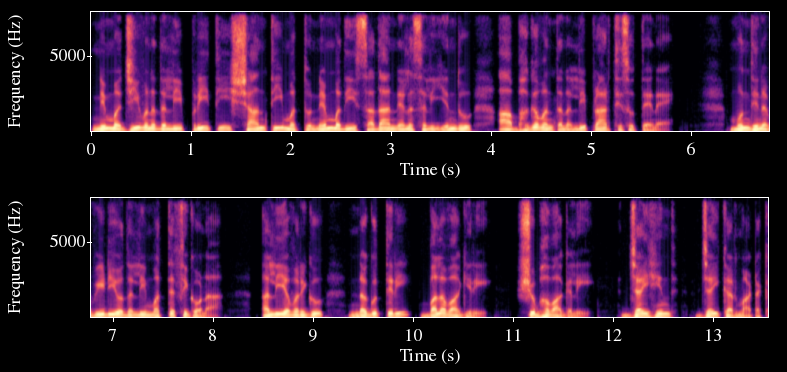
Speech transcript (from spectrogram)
ನಿಮ್ಮ ಜೀವನದಲ್ಲಿ ಪ್ರೀತಿ, ಶಾಂತಿ ಮತ್ತು ನೆಮ್ಮದಿ ಸದಾ ನೆಲೆಸಲಿ ಎಂದು ಆ ಭಗವಂತನಲ್ಲಿ ಪ್ರಾರ್ಥಿಸುತ್ತೇನೆ. ಮುಂದಿನ ವಿಡಿಯೋದಲ್ಲಿ ಮತ್ತೆ ಸಿಗೋಣ. ಅಲ್ಲಿಯವರೆಗೂ ನಗುತ್ತಿರಿ, ಬಲವಾಗಿರಿ. ಶುಭವಾಗಲಿ. ಜೈ ಹಿಂದ್ ಜೈ ಕರ್ನಾಟಕ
